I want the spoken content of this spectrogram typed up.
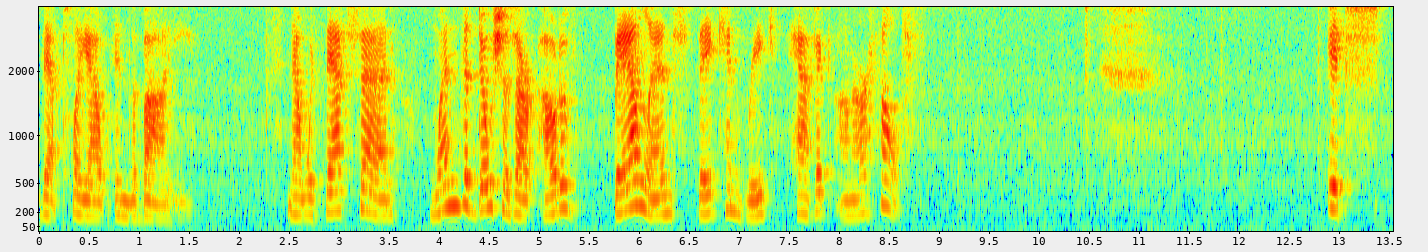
that play out in the body. Now, with that said, when the doshas are out of balance, they can wreak havoc on our health. It's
